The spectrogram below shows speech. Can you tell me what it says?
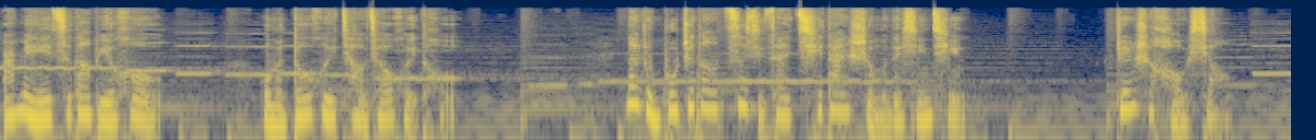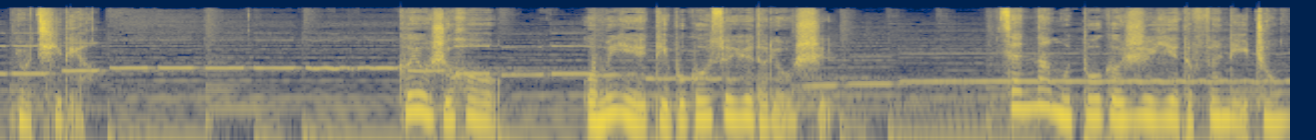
而每一次道别后，我们都会悄悄回头，那种不知道自己在期待什么的心情，真是好笑又凄凉。可有时候，我们也抵不过岁月的流逝。在那么多个日夜的分离中，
